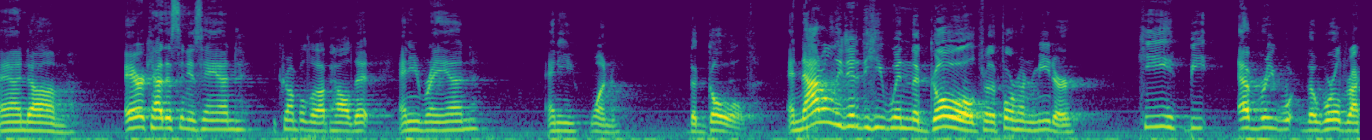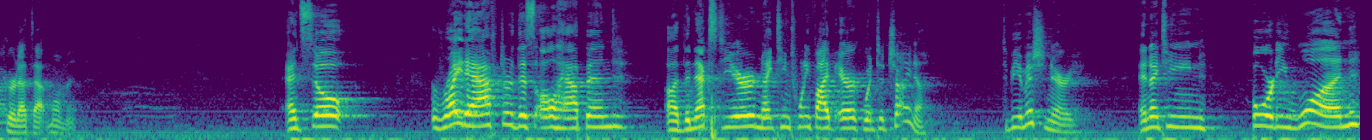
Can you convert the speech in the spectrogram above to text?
And um, Eric had this in his hand. He crumpled it up, held it, and he ran, and he won the gold. And not only did he win the gold for the 400 meter, he beat every the world record at that moment. And so, right after this all happened, uh, the next year, 1925, Eric went to China to be a missionary. In 1941,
